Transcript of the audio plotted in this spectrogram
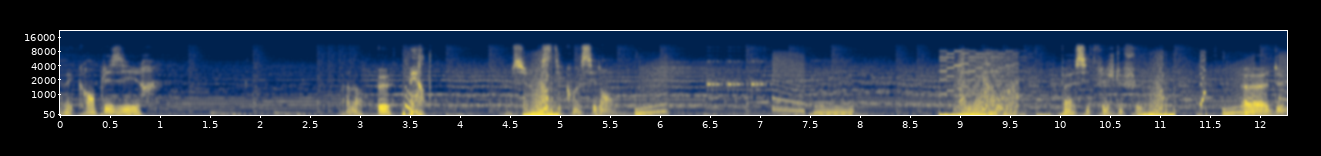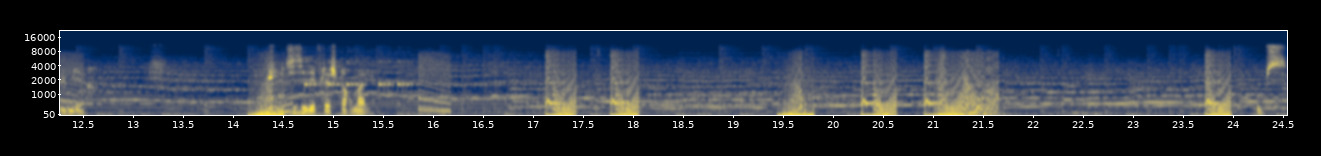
Avec grand plaisir. Alors, eux, merde Je me suis resté coincé dans... Hmm. Pas assez de flèches de feu. Euh, de lumière. Je vais utiliser des flèches normales. Oups.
